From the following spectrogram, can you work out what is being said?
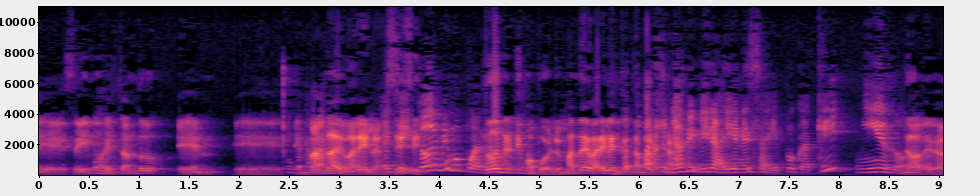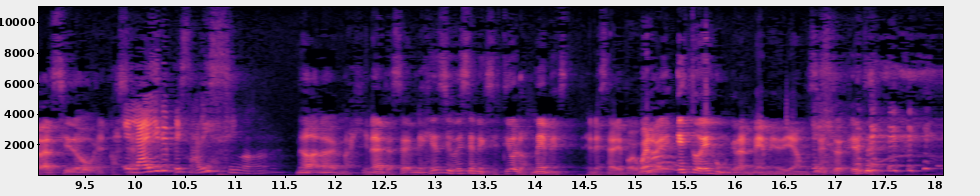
eh, seguimos estando en, eh, En en Catamarca. Banda de Varela. Eh, sí, todo en el mismo pueblo. Todo en el mismo pueblo, en Banda de Varela, en ¿Te imaginas Catamarca. vivir ahí en esa época? ¡Qué miedo! No, debe haber sido bueno. o sea, el aire pesadísimo. No, no, imagínate, o sea, imagínate si hubiesen existido los memes en esa época. Bueno, No. esto es un gran meme, digamos. Esto, esto-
